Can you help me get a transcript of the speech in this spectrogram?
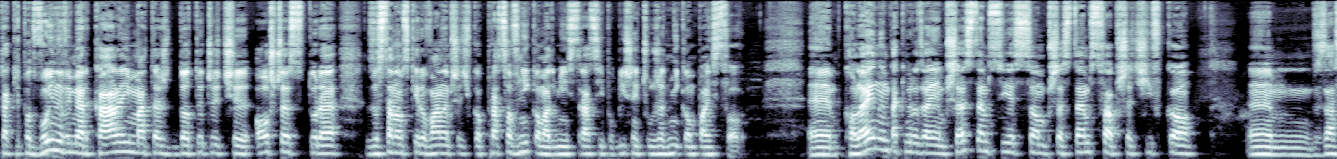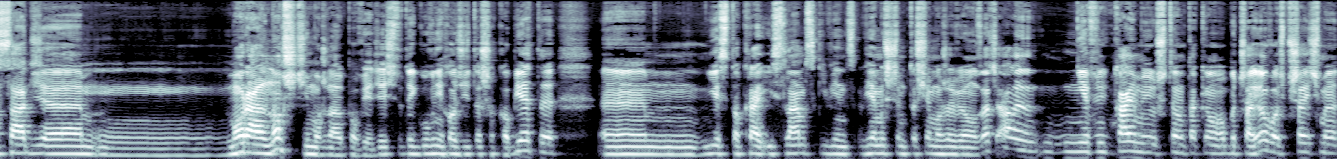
taki podwójny wymiar kary ma też dotyczyć oszczerstw, które zostaną skierowane przeciwko pracownikom administracji publicznej czy urzędnikom państwowym. Kolejnym takim rodzajem przestępstw jest, są przestępstwa przeciwko w zasadzie moralności, można by powiedzieć. Tutaj głównie chodzi też o kobiety. Jest to kraj islamski, więc wiemy, z czym to się może wiązać, ale nie wnikajmy już w tę taką obyczajowość. Przejdźmy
